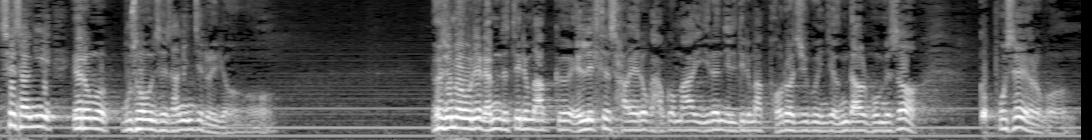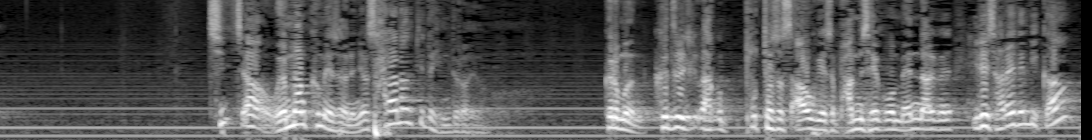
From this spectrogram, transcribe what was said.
세상이 여러분 무서운 세상인지를요. 요즘에 우리 랩들이 막 그 엘리트 사회로 가고 막 이런 일들이 막 벌어지고 이제 응답을 보면서 그 보세요, 여러분. 진짜 웬만큼에서는요, 살아남기도 힘들어요. 그러면 그들하고 붙어서 싸우기 위해서 밤새고 맨날 그냥 이래 살아야 됩니까?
